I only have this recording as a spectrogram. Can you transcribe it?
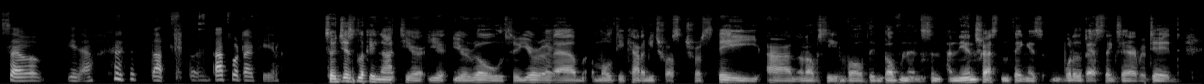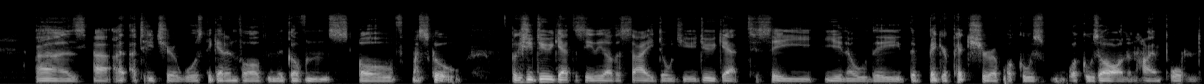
So you know that's that's what I feel. So just looking at your your, your role, so you're um, a multi academy trust trustee and, and obviously involved in governance. And, and the interesting thing is, one of the best things I ever did as a, a teacher was to get involved in the governance of my school because you do get to see the other side, don't you? You do get to see, you know, the the bigger picture of what goes what goes on and how important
